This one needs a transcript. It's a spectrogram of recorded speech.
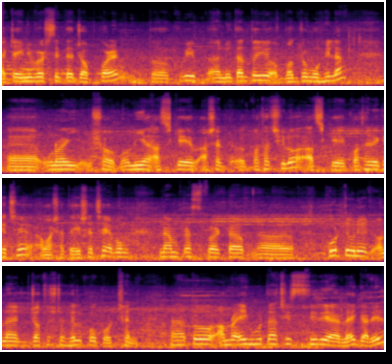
একটা ইউনিভার্সিটিতে জব করেন। তো খুবই নিতান্তই ভদ্র মহিলা। আহ, উনি সব উনি আজকে আসার কথা ছিল আজকে কথা রেখেছে আমার সাথে এসেছে এবং নাম ট্রান্সফারটা করতে উনি অনেক যথেষ্ট হেল্পও করছেন। তো আমরা এই মুহূর্তে আছি সিরিয়ালে গাড়ির।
